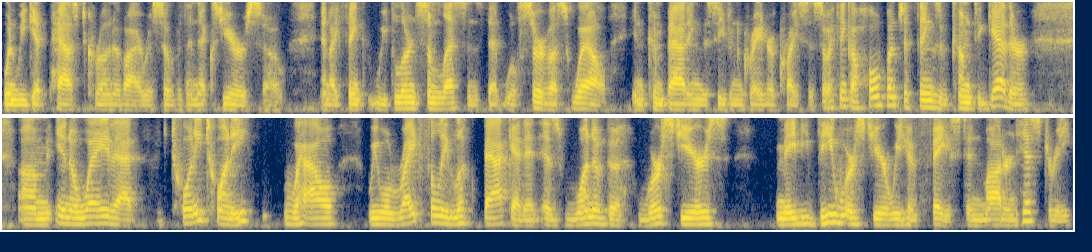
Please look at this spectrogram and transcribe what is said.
when we get past coronavirus over the next year or so. And I think we've learned some lessons that will serve us well in combating this even greater crisis. So I think a whole bunch of things have come together um, in a way that 2020, while we will rightfully look back at it as one of the worst years maybe the worst year we have faced in modern history,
